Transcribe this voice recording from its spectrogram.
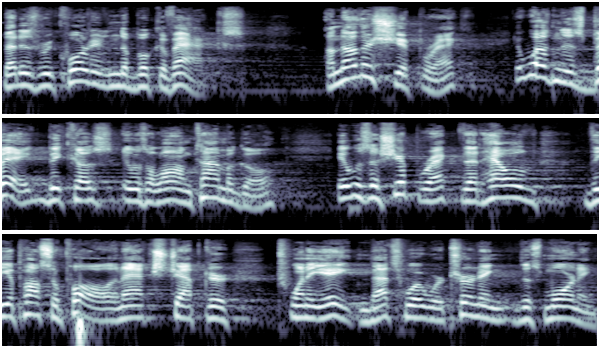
that is recorded in the book of Acts? Another shipwreck, it wasn't as big because it was a long time ago. It was a shipwreck that held the Apostle Paul in Acts chapter 28, and that's where we're turning this morning.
